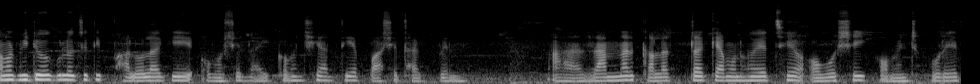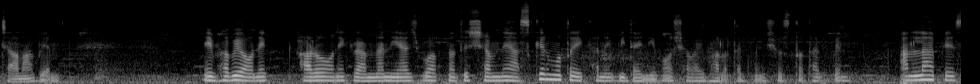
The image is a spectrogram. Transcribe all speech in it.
আমার ভিডিওগুলো যদি ভালো লাগে, অবশ্যই লাইক কমেন্ট শেয়ার দিয়ে পাশে থাকবেন। আর রান্নার কালারটা কেমন হয়েছে, অবশ্যই কমেন্ট করে জানাবেন। এভাবে অনেক আরও অনেক রান্না নিয়ে আসব আপনাদের সামনে। আজকের মতো এখানে বিদায় নিব। সবাই ভালো থাকবেন, সুস্থ থাকবেন। আল্লাহ হাফেজ।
